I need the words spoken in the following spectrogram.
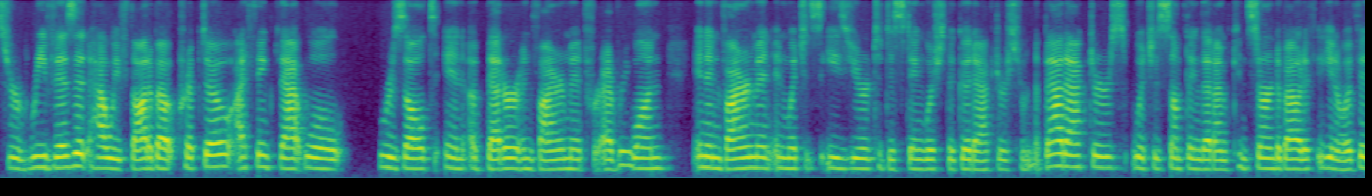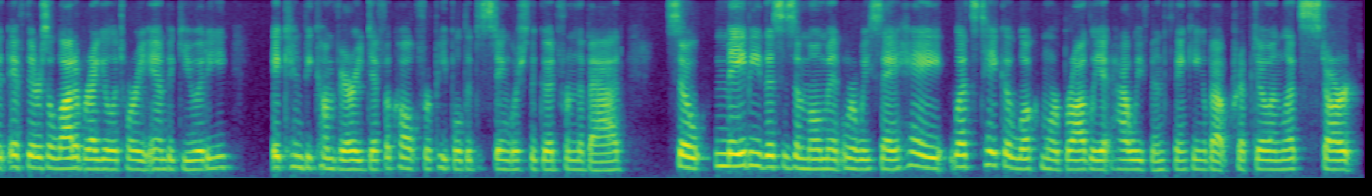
sort of revisit how we've thought about crypto. I think that will result in a better environment for everyone, an environment in which it's easier to distinguish the good actors from the bad actors, which is something that I'm concerned about. If you know, if it, if there's a lot of regulatory ambiguity, it can become very difficult for people to distinguish the good from the bad. So maybe this is a moment where we say, hey, let's take a look more broadly at how we've been thinking about crypto and let's start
